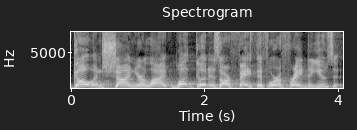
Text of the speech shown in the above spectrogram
go and shine your light. What good is our faith if we're afraid to use it?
